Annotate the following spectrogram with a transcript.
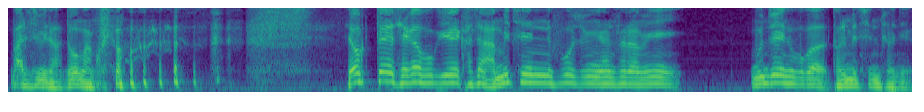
많습니다. 너무 많고요. 역대 제가 보기에 가장 안 미친 후보 중에 한 사람이 문재인 후보가 덜 미친 편이에요.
